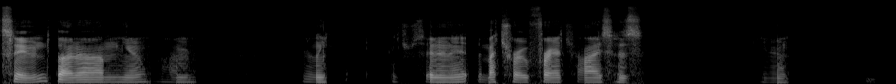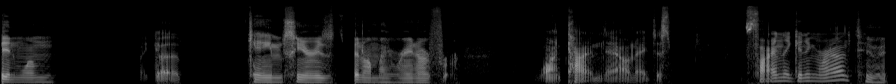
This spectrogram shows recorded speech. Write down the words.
soon. But um, you know, I'm really interested in it. The Metro franchise has, you know, been one like a game series that's been on my radar for a long time now, and I just finally getting around to it.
